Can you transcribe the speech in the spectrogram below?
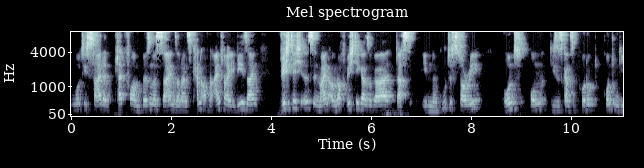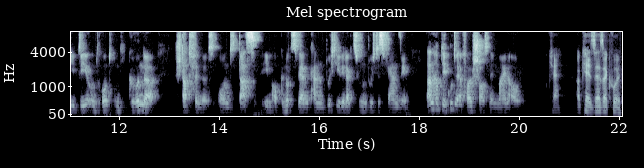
multi-sided Plattform-Business sein, sondern es kann auch eine einfache Idee sein, Wichtig ist, in meinen Augen noch wichtiger sogar, dass eben eine gute Story rund um dieses ganze Produkt, rund um die Idee und rund um die Gründer stattfindet und das eben auch genutzt werden kann durch die Redaktion und durch das Fernsehen. Dann habt ihr gute Erfolgschancen in meinen Augen. Okay, okay, sehr, sehr cool.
